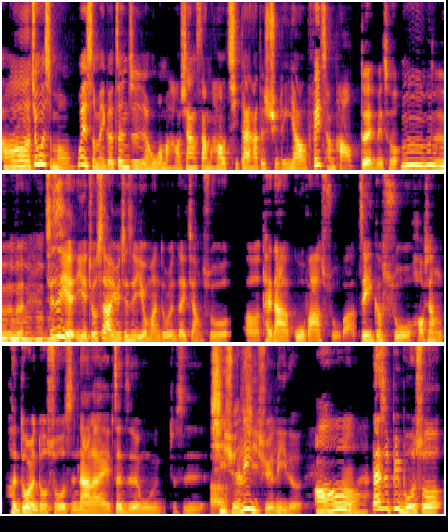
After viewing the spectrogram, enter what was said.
哦，就为什么为什么一个政治人物，我们好像 somehow 期待他的学历要非常好？对，没错，嗯，对对对，其实也也就是啊，因为其实也有蛮多人在讲说。呃，台大国法所吧，这一个所好像很多人都说是拿来政治人物就是、呃、洗学历、洗学历的哦、嗯。但是并不是说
